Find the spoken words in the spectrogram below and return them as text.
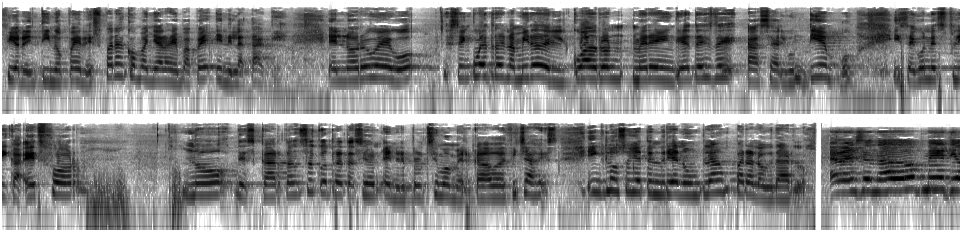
Fiorentino Pérez para acompañar a Mbappé en el ataque. El noruego se encuentra en la mira del cuadro merengue desde hace algún tiempo y según explica Ed Ford, no descartan su contratación en el próximo mercado de fichajes. Incluso ya tendrían un plan para lograrlo. El mencionado medio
